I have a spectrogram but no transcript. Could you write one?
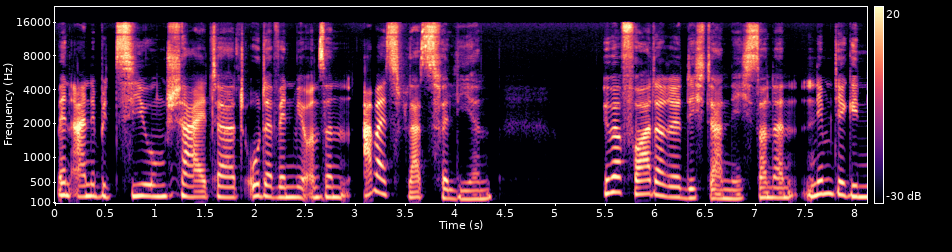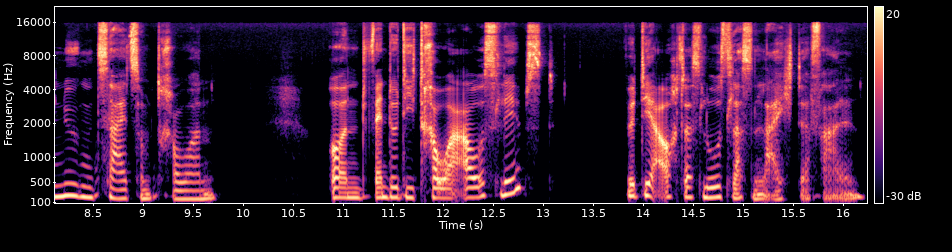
wenn eine Beziehung scheitert oder wenn wir unseren Arbeitsplatz verlieren. Überfordere dich da nicht, sondern nimm dir genügend Zeit zum Trauern. Und wenn du die Trauer auslebst, wird dir auch das Loslassen leichter fallen.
